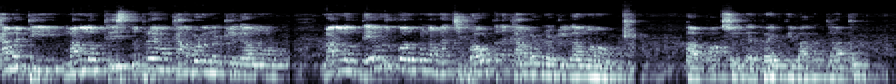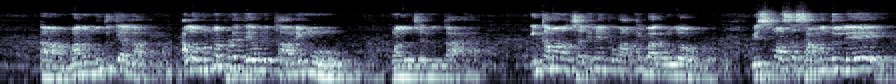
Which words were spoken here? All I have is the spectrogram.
కాబట్టి మనలో క్రీస్తు ప్రేమ కనబడినట్లుగాను మనలో దేవుడు కోరుకున్న మంచి ప్రవర్తన కనబడినట్లుగాను ఆ పక్షులు గారి బయట బాగా క్లాత్. మనం ముందుకెళ్ళాలి. అలా ఉన్నప్పుడే దేవుడి కార్యము మనలో జరుగుతాయి. ఇంకా మనం చదివిన వాక్య భాగంలో విశ్వాస సంబంధులే.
